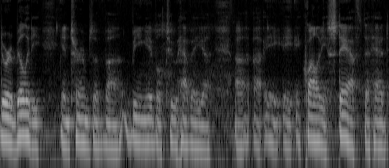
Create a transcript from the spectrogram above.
durability in terms of uh, being able to have a, uh, uh, a, a, quality staff that had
